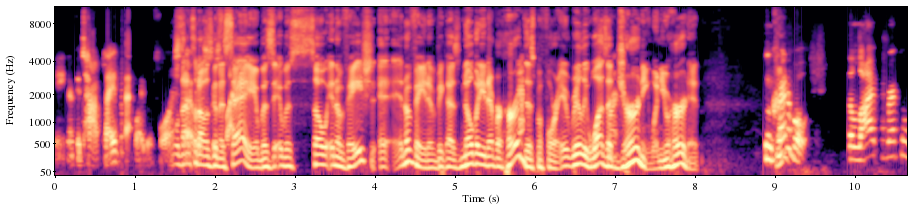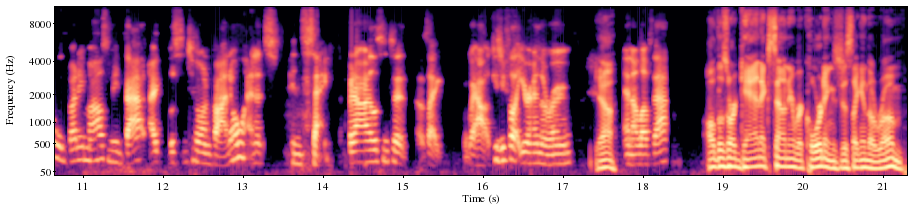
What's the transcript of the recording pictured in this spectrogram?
you know, guitar played that way before. Well, that's So what I was going to say. It was it was so innovation innovative because nobody had ever heard this before. It really was a journey when you heard it. incredible. The live record with Buddy Miles, I mean, that I listened to on vinyl and it's insane. But I listened to it, I was like, wow, because you feel like you're in the room Yeah, and I love that. all those organic sounding recordings, just like in the room.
